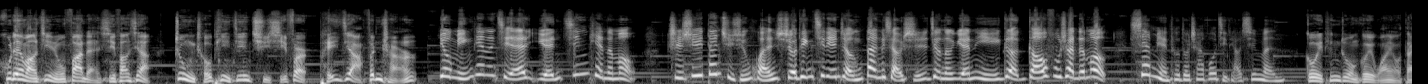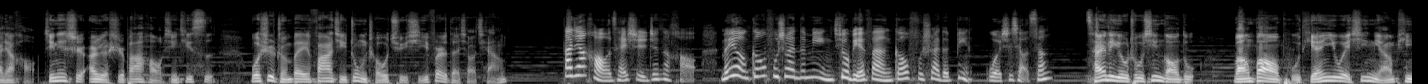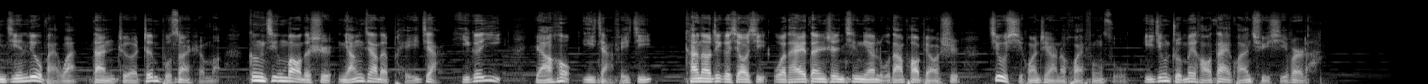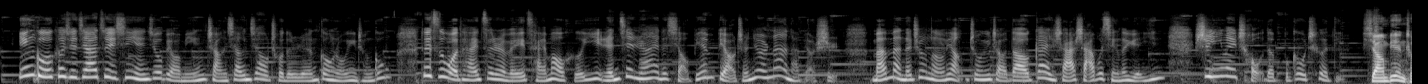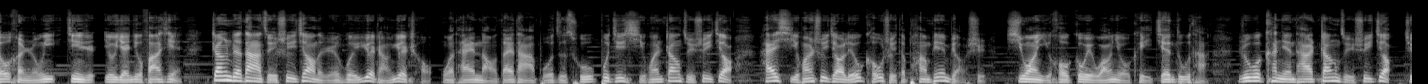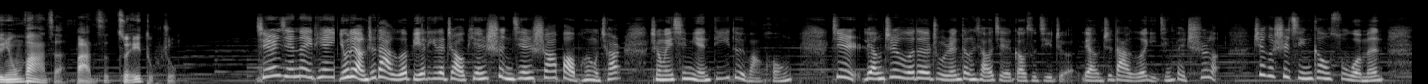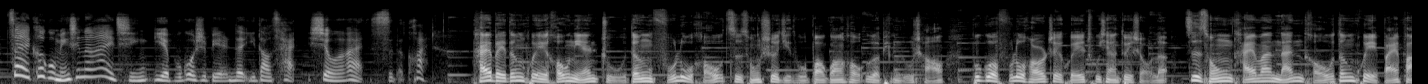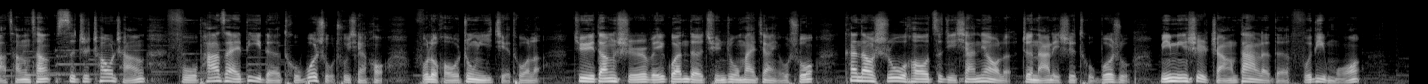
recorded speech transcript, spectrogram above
互联网金融发展新方向，众筹聘金娶媳妇儿，陪嫁分成，用明天的钱圆今天的梦，只需单曲循环收听七点整，半个小时就能圆你一个高富帅的梦。下面偷偷插播几条新闻。各位听众，各位网友，大家好，今天是二月十八号，星期四，我是准备发起众筹娶媳妇儿的小强。大家好才是真的好，没有高富帅的命，就别犯高富帅的病。我是小桑，彩礼又出新高度。网曝莆田一位新娘聘金六百万，但这真不算什么。更劲爆的是娘家的陪嫁一个亿，然后一架飞机。看到这个消息，我台单身青年鲁大炮表示，就喜欢这样的坏风俗，已经准备好贷款娶媳妇儿了。英国科学家最新研究表明，长相较丑的人更容易成功。对此，我台自认为才貌合一、人见人爱的小编表侄女儿娜娜表示，满满的正能量，终于找到干啥啥不行的原因，是因为丑的不够彻底。想变丑很容易。近日有研究发现，张着大嘴睡觉的人会越长越丑。我台脑袋大脖子粗，不仅喜欢张嘴睡觉，还喜欢睡觉流口水的胖编表示，希望以后各位网友可以监督他，如果看见他张嘴睡觉，就用袜子把嘴堵住。情人节那天，有两只大鹅别离的照片瞬间刷爆朋友圈，成为新年第一对网红。近日，两只鹅的主人邓小姐告诉记者，两只大鹅已经被吃了。这个事情告诉我们，再刻骨铭心的爱情，也不过是别人的一道菜。秀恩爱死得快。台北灯会猴年主灯福禄猴，自从设计图曝光后，恶评如潮。不过福禄猴这回出现对手了。自从台湾南投灯会白发苍苍、四肢超长、俯趴在地的土拨鼠出现后，福禄猴终于解脱了。据当时围观的群众卖酱油说，看到实物后自己吓尿了。这哪里是土拨鼠，明明是长大了的伏地魔。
